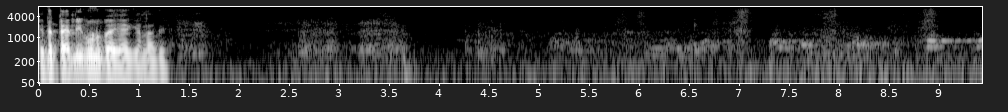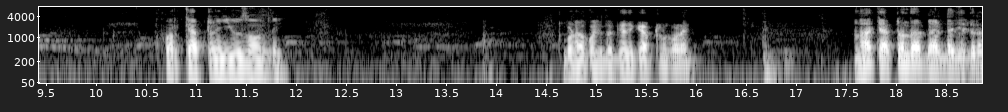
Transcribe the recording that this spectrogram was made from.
ਕਿਤੇ ਟੈਲੀਫੋਨ ਪਏ ਆ ਕਿ ਇਹਨਾਂ ਦੇ? ਕੈਪਟਨ ਯੂਜ਼ ਓਨਲੀ ਬੜਾ ਕੁਝ ਲੱਗਿਆ ਸੀ ਕੈਪਟਨ ਕੋਲੇ। ਮੈਂ ਕੈਪਟਨ ਦਾ ਬੈੱਡ ਹੈ ਜਿੱਧਰ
